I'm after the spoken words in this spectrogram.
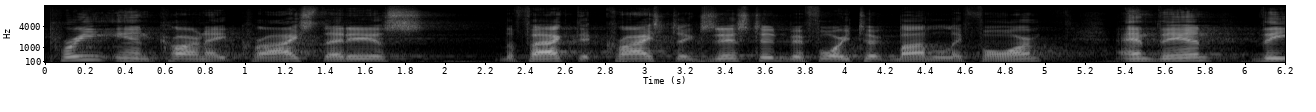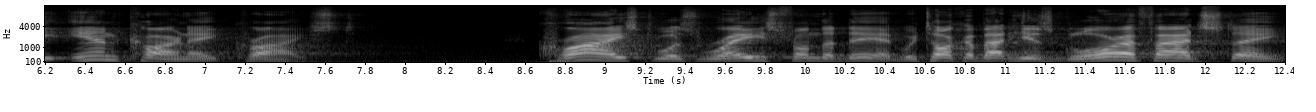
pre incarnate Christ, that is, the fact that Christ existed before he took bodily form, and then the incarnate Christ. Christ was raised from the dead. We talk about his glorified state.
